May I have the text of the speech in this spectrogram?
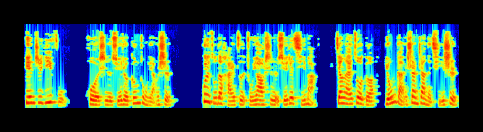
编织衣服，或是学着耕种粮食。贵族的孩子主要是学着骑马，将来做个勇敢善战的骑士。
